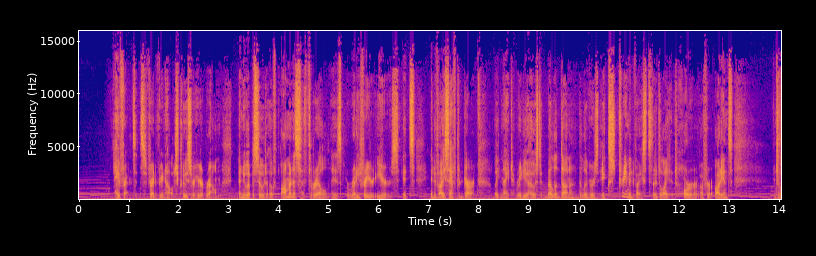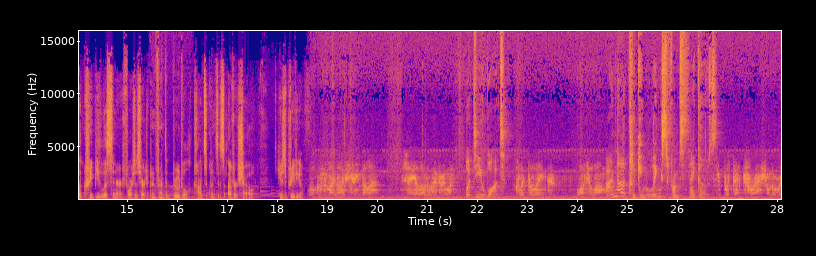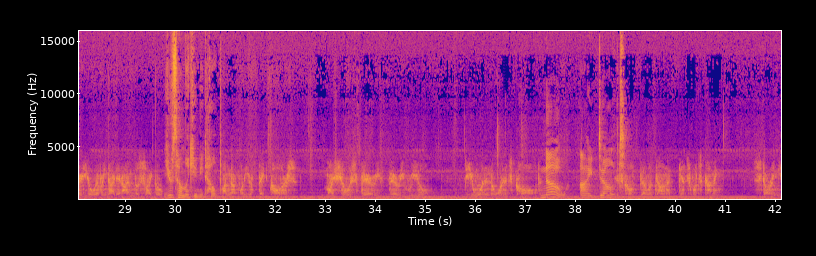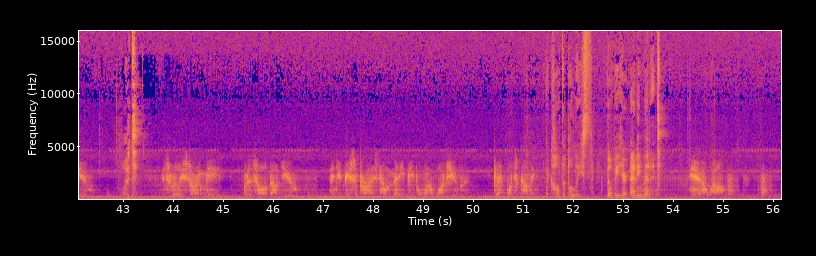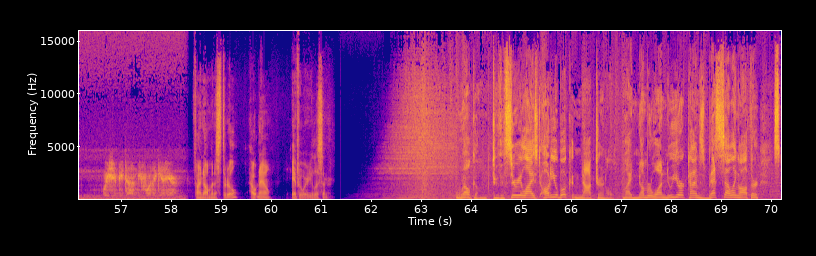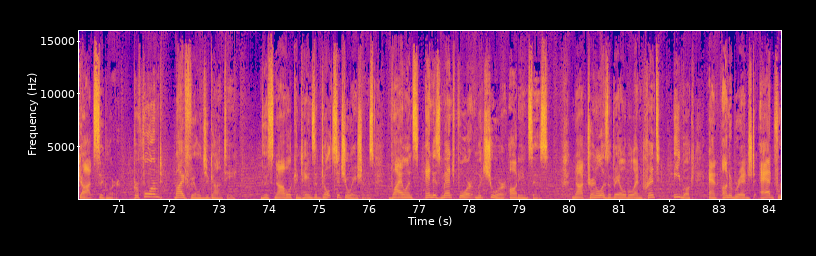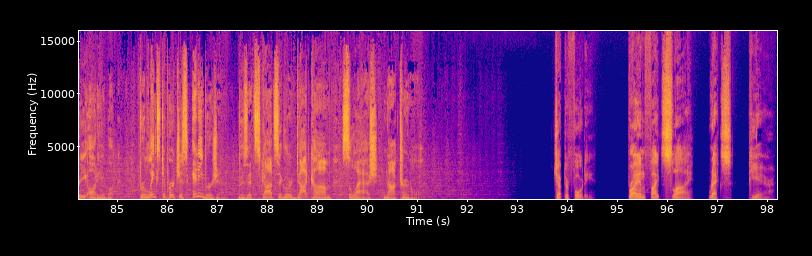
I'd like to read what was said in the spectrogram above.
Hey friends, it's Fred Greenhalgh, producer here at Realm. A new episode of Ominous Thrill is ready for your ears. It's Advice After Dark. Late night radio host Belladonna delivers extreme advice to the delight and horror of her audience until a creepy listener forces her to confront the brutal consequences of her show. Here's a preview. Welcome to my live stream, Bella. Say hello to everyone. What do you want? Click the link. Watch along. I'm not clicking links from psychos. You put that trash on the radio every night and I'm the psycho. You sound like you need help. I'm not one of your fake callers. My show is very, very real. Do you want to know what it's called? No, I don't. It's called Belladonna Gets What's Coming. Starring you. What? It's really starring me, but it's all about you. And you'd be surprised how many people want to watch you get what's coming. I called the police. They'll be here any minute. Yeah, well, we should be done before they get here. Find Ominous Thrill out now, everywhere you listen. Welcome to the serialized audiobook Nocturnal by number one New York Times best-selling author Scott Sigler, performed by Phil Gigante. This novel contains adult situations, violence, and is meant for mature audiences. Nocturnal is available in print, ebook, and unabridged ad-free audiobook. For links to purchase any version, visit scottsigler.com slash nocturnal. Chapter 40 Bryan Fights Sly, Rex, Pierre.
